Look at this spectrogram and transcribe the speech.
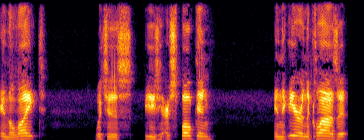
in the light, which is ye are spoken in the ear in the closet,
